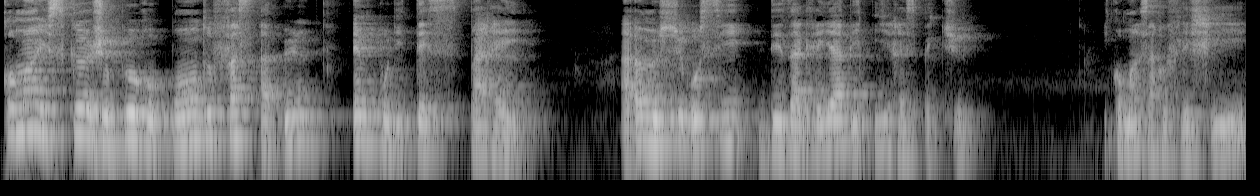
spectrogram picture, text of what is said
comment est-ce que je peux répondre face à une impolitesse pareille, à un monsieur aussi désagréable et irrespectueux? Il commence à réfléchir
